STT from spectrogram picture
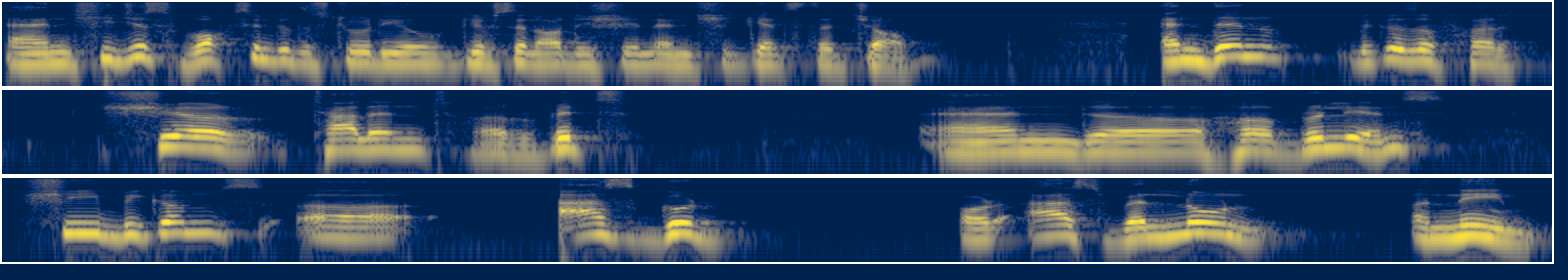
and she just walks into the studio, gives an audition, and she gets the job. And then, because of her sheer talent, her wit, and uh, her brilliance, she becomes uh, as good or as well known a name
